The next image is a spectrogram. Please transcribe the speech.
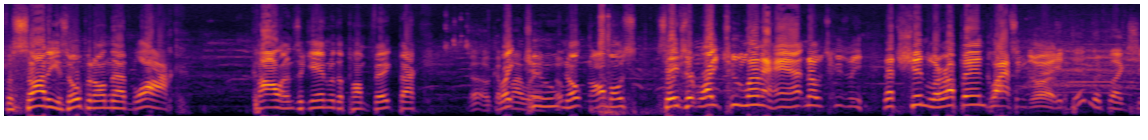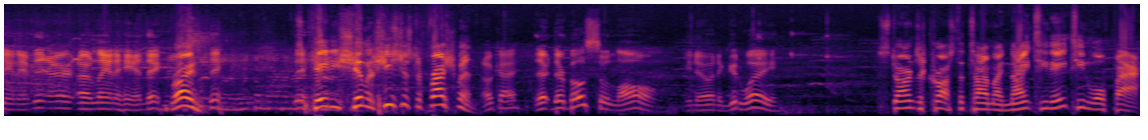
Fasadi is open on that block. Collins again with a pump fake back Uh-oh, right to Oh, nope almost saves it right to Lenahan. No, excuse me, that's Schindler up and glass and good. It did look like Shannon or, uh, or Lenahan. They, Right. They, they, Katie Schindler, she's just a freshman. okay. They're, they're both so long, you know, in a good way. Starnes across the timeline, 19-18 Wolfpack.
